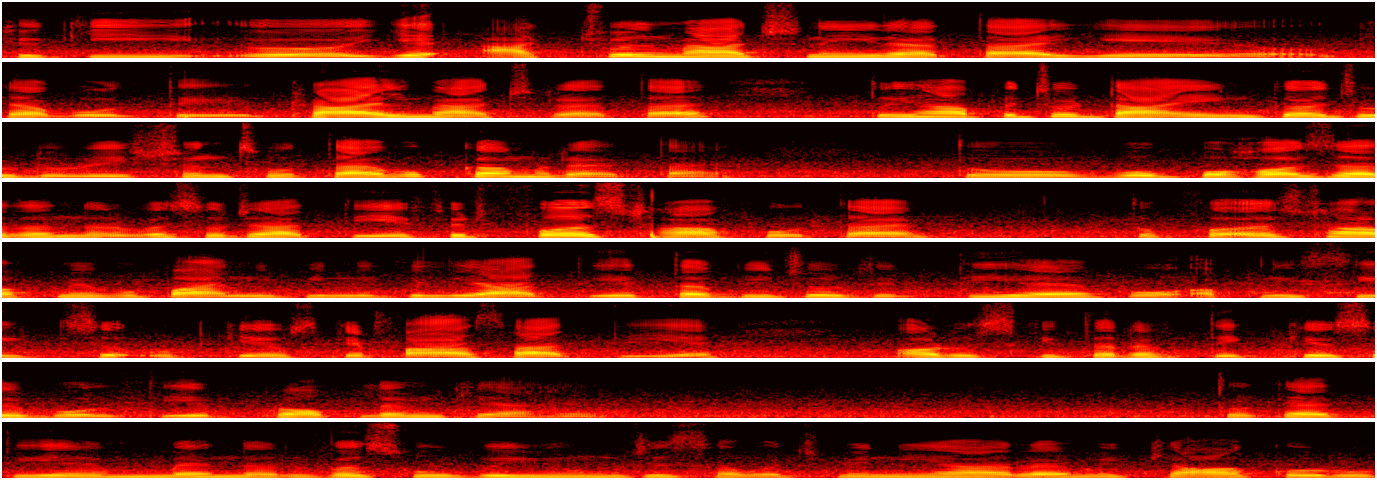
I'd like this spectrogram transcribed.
क्योंकि ये एक्चुअल मैच नहीं रहता है, ये क्या बोलते हैं ट्रायल मैच रहता है तो यहाँ पे जो डाइम का जो ड्यूरेशंस होता है, वो कम रहता है। तो वो बहुत ज़्यादा नर्वस हो जाती है, फिर फ़र्स्ट हाफ़ होता है तो फ़र्स्ट हाफ़ में वो पानी पीने के लिए आती है, तभी जो रिद्धि है, वो अपनी सीट से उठ के उसके पास आती है और उसकी तरफ़ देख के उसे बोलती है प्रॉब्लम क्या है? तो कहती है, मैं नर्वस हो गई हूँ, मुझे समझ में नहीं आ रहा है, मैं क्या करूँ?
